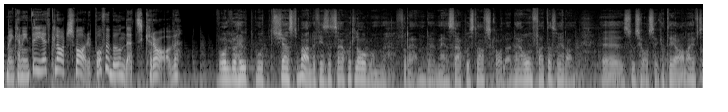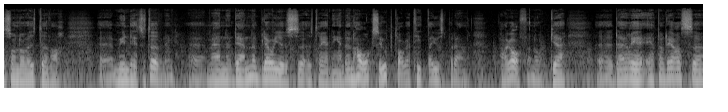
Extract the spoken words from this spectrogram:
men kan inte ge ett klart svar på förbundets krav. Våld och hot mot tjänsteman, det finns ett särskilt lagrum för den med en särskild straffskala. Där omfattas redan eh, socialsekreterarna eftersom de utövar eh, myndighetsutövning. Eh, men den blåljusutredningen den har också i uppdrag att titta just på den paragrafen och eh, eh där är ett av deras eh,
